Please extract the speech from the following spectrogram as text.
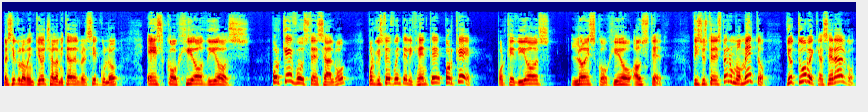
Versículo 28, a la mitad del versículo, escogió Dios. ¿Por qué fue usted salvo? ¿Porque usted fue inteligente? ¿Por qué? Porque Dios lo escogió a usted. Dice usted, espera un momento, yo tuve que hacer algo.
